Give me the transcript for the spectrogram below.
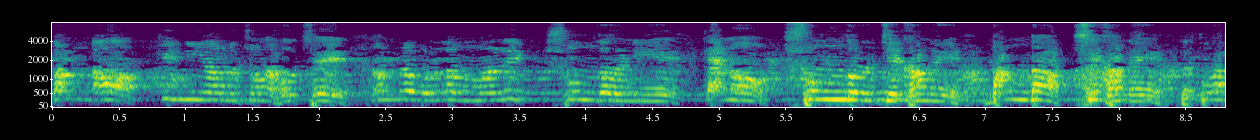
বান্দা, কি নিয়ে আলোচনা হচ্ছে? আমরা বললাম, মালিক, সুন্দর নিয়ে। কেন? সুন্দর যেখানে, বান্দা সেখানে। তোরা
